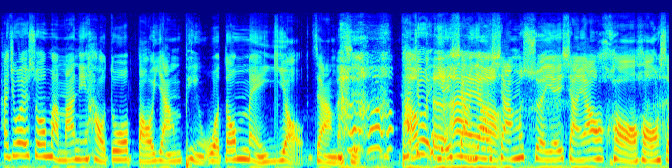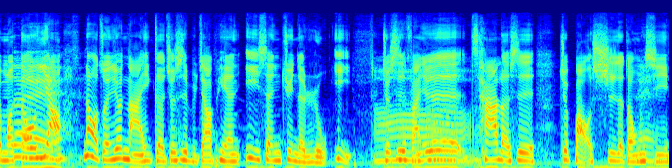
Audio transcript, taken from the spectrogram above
她就会说：“妈妈，你好多保养品我都没有。”这样子，她就也想要哦香水，也想要口红，什么都要。那我昨天就拿一个就是比较偏益生菌的乳液，就是反正就是哦擦了是就保湿的东西，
